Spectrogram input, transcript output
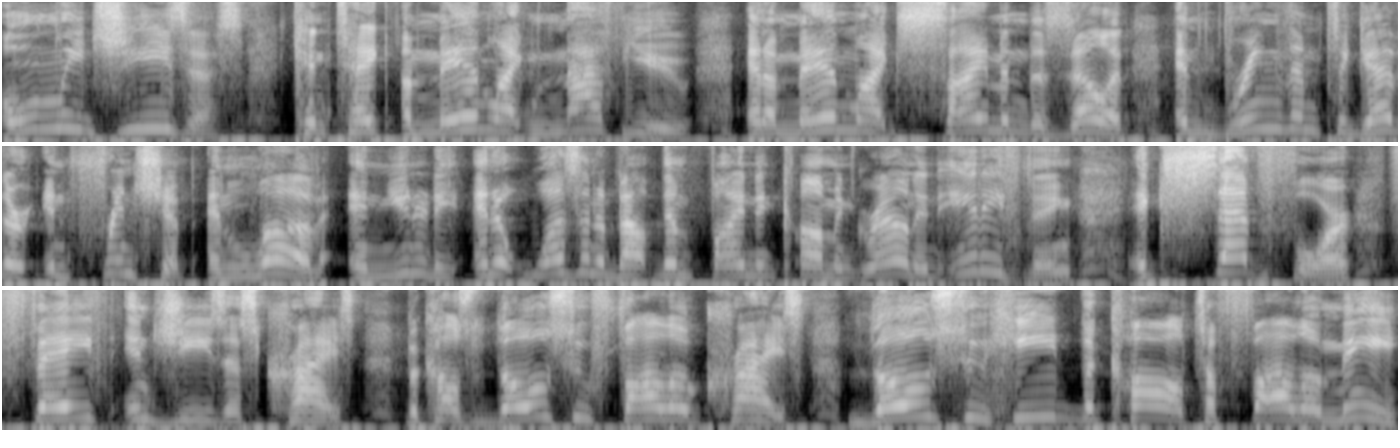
Only Jesus can take a man like Matthew and a man like Simon the Zealot and bring them together in friendship and love and unity. And it wasn't about them finding common ground in anything except for faith in Jesus Christ. Because those who follow Christ, those who heed the call to follow me,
